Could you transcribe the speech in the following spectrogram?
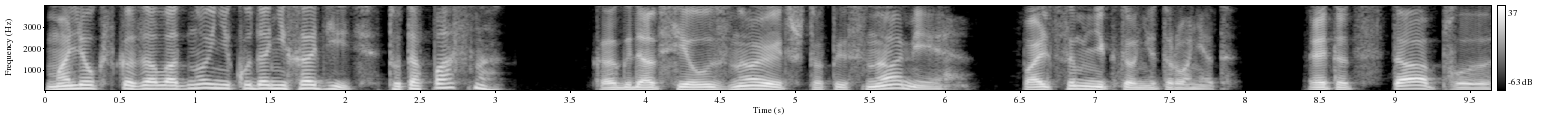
Малек сказал одной никуда не ходить. Тут опасно? Когда все узнают, что ты с нами, пальцем никто не тронет. Этот стаб... Э,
